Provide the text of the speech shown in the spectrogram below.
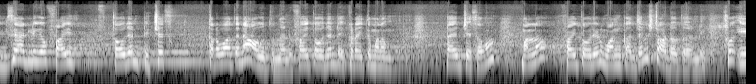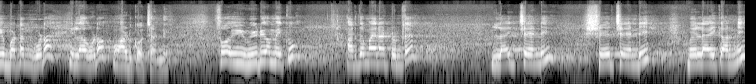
ఎగ్జాక్ట్లీగా ఫైవ్ థౌజండ్ టిచెస్ తర్వాతనే ఆగుతుందండి. ఫైవ్ థౌజండ్ ఎక్కడైతే మనం టైప్ చేసామో మళ్ళీ ఫైవ్ థౌజండ్ వన్ కంచెలు స్టార్ట్ అవుతుందండి. సో ఈ బటన్ కూడా ఇలా కూడా వాడుకోవచ్చండి. సో ఈ వీడియో మీకు అర్థమైనట్టుంటే లైక్ చేయండి షేర్ చేయండి బెల్ ఐకాన్ని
